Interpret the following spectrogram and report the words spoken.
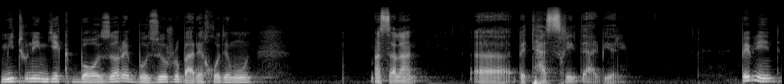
می‌تونیم یک بازار بزرگ رو برای خودمون مثلا به تسخیر در بیاریم. ببینید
